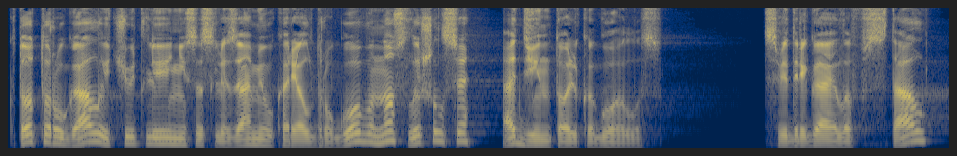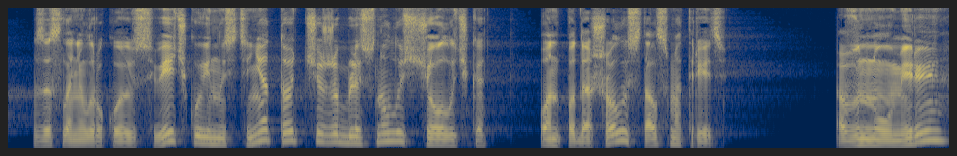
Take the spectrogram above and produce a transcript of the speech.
Кто-то ругал и чуть ли не со слезами укорял другого, но слышался один только голос. Свидригайлов встал, заслонил рукою свечку, и на стене тотчас же блеснула щелочка — он подошел и стал смотреть. В номере,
